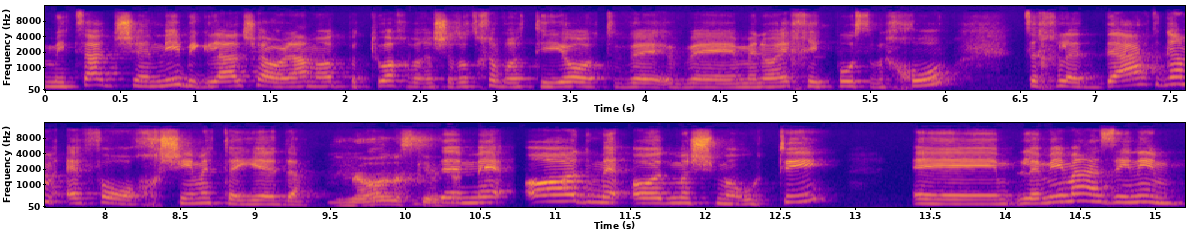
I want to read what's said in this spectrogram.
מצד שני, בגלל שהעולם מאוד פתוח ורשתות חברתיות ו- ומנועי חיפוש וכו', צריך לדעת גם איפה רוכשים את הידע. אני מאוד מסכים. זה מאוד מאוד משמעותי אה, למי מאזינים,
